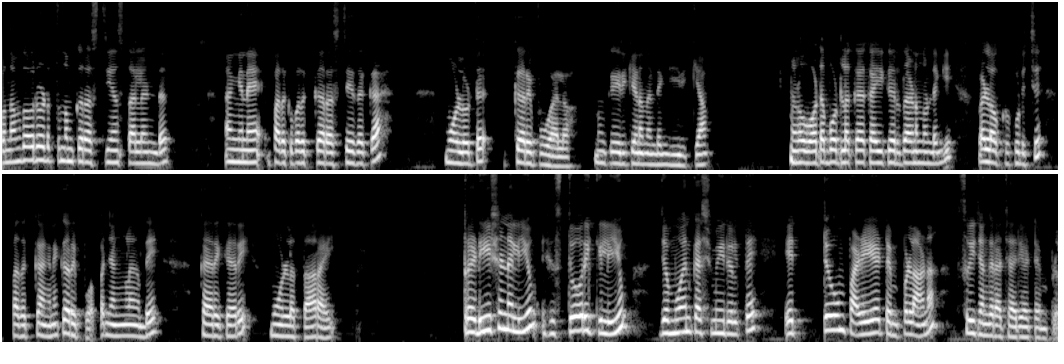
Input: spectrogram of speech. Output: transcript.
ഒന്നാമത് ഓരോടത്ത് നമുക്ക് റെസ്റ്റ് ചെയ്യാൻ സ്ഥലമുണ്ട്. അങ്ങനെ പതുക്കെ പതുക്കെ റെസ്റ്റ് ചെയ്തൊക്കെ മുകളിലോട്ട് കയറി പോവാമല്ലോ നമുക്ക് ഇരിക്കണമെന്നുണ്ടെങ്കിൽ ഇരിക്കാം. നമ്മൾ വാട്ടർ ബോട്ടിലൊക്കെ കൈ കരുതാണെന്നുണ്ടെങ്കിൽ വെള്ളമൊക്കെ കുടിച്ച് പതുക്കെ അങ്ങനെ കയറിപ്പോവും. അപ്പം ഞങ്ങൾ അതേ കയറി കയറി മുകളിലെത്താറായി. ട്രഡീഷണലിയും ഹിസ്റ്റോറിക്കലിയും ജമ്മു ആൻഡ് കാശ്മീരിലത്തെ ഏറ്റവും പഴയ ടെമ്പിളാണ് Shri Shankaracharya temple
